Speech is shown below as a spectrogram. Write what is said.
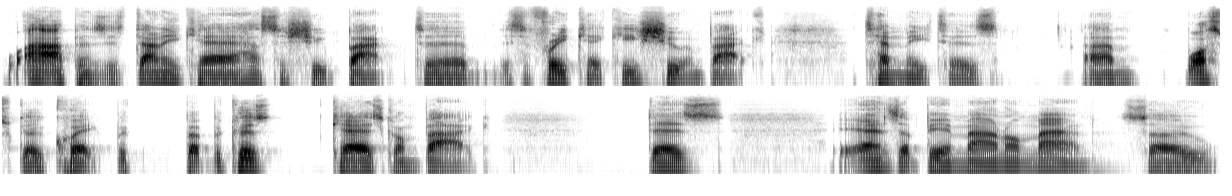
what happens is Danny Care has to shoot back to. It's a free kick. He's shooting back ten meters. Um, Wasp go quick, but but because Care's gone back, there's it ends up being man on man. So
